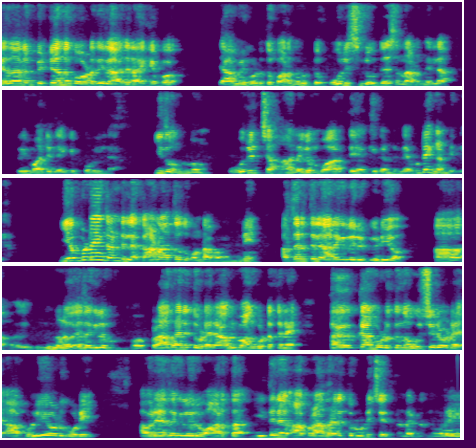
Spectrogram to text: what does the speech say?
ഏതായാലും പിറ്റേന്ന് കോടതിയിൽ ഹാജരാക്കിയപ്പോൾ ജാമ്യം കൊടുത്ത് പറഞ്ഞു വിട്ടു. പോലീസിന്റെ ഉദ്ദേശം നടന്നില്ല. റിമാൻഡിലേക്ക് പോയില്ല. ഇതൊന്നും ഒരു ചാനലും വാർത്തയാക്കി കണ്ടില്ല. എവിടെയും കണ്ടില്ല. എവിടെയും കണ്ടില്ല. കാണാത്തത് കൊണ്ടാ പറയുന്നത്. ഇനി അത്തരത്തിൽ ആരെങ്കിലും ഒരു വീഡിയോ നിങ്ങൾ ഏതെങ്കിലും പ്രാധാന്യത്തോടെ രാഹുൽ മാങ്കൂട്ടത്തിനെ തകർക്കാൻ കൊടുക്കുന്ന ഉശിരോടെ ആ പുള്ളിയോട് കൂടി അവർ ഏതെങ്കിലും ഒരു വാർത്ത ഇതിന് ആ പ്രാധാന്യത്തോടുകൂടി ചെയ്തിട്ടുണ്ടെങ്കിൽ നിങ്ങൾ ഈ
